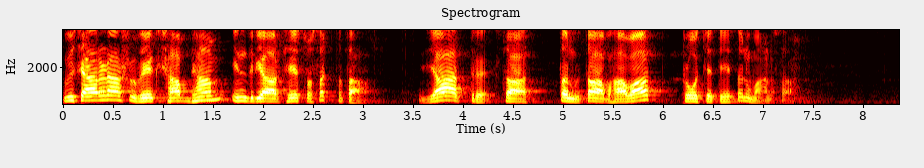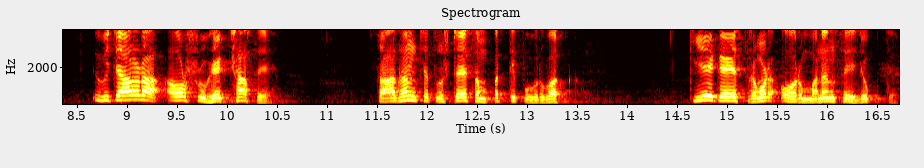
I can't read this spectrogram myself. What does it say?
विचारणा शुभेक्षाभ्याम इंद्रियार्थे स्वशक्तता यात्र सा तनुता भावात प्रोचते तनुमानसा। विचारणा और शुभेच्छा से साधन चतुष्टय संपत्ति पूर्वक किए गए श्रवण और मनन से युक्त।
